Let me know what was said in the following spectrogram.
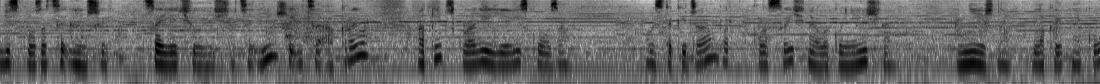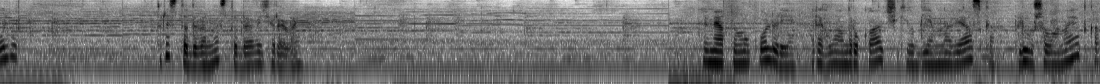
віскоза це інший. Це я чую, що це інший, і це акрил, а тут в складі є віскоза. Ось такий джемпер, класичний, лаконічний, ніжний блакитний колір. 399 гривень. В м'ятному кольорі реглан рукавчики, об'ємна в'язка, плюшева нитка.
